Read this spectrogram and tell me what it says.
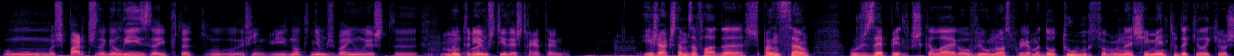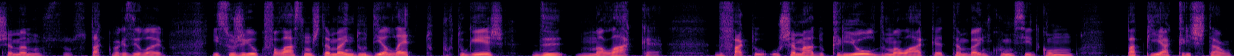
umas partes da Galiza e, portanto, enfim, e não tínhamos bem este, Muito não teríamos bem. tido este retângulo. E já que estamos a falar da expansão, o José Pedro Escaleiro ouviu o nosso programa de outubro sobre o nascimento daquilo que hoje chamamos o sotaque brasileiro e sugeriu que falássemos também do dialeto português de Malaca. De facto, o chamado crioulo de Malaca, também conhecido como papiá cristão,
